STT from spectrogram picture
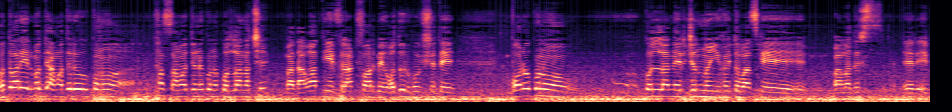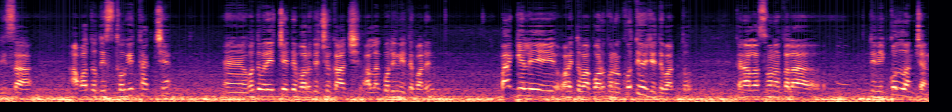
হতে পারে এর মধ্যে আমাদেরও কোনো খাস আমার জন্য কোনো কল্যাণ আছে, বা দাওয়াত এই প্ল্যাটফর্মে অদূর ভবিষ্যতে বড় কোনো কল্যাণের জন্যই হয়তো আজকে বাংলাদেশ এর এ ভিসা আপাতত স্থগিত থাকছে। হতে পারে এর চাইতে বড় কিছু কাজ আল্লাহ করে নিতে পারেন। বা গেলে হয়তো বা বড় কোনো ক্ষতি হয়ে যেতে পারতো। কারণ আল্লাহ ওয়া তিনি কল্যাণ চান।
